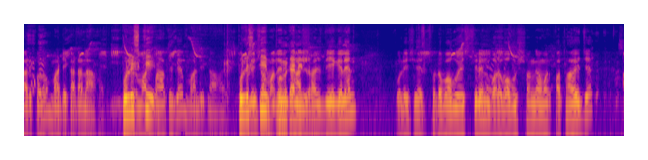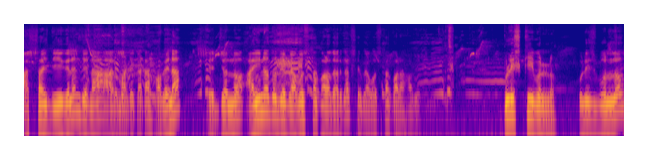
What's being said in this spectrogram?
আর কোনো মাটি কাটা না হয়। পুলিশ থেকে মাটি না হয়। পুলিশ নিল? আশ্বাস দিয়ে গেলেন পুলিশের ছোটবাবু এসেছিলেন বড়বাবুর সঙ্গে আমার কথা হয়েছে। আশ্বাস দিয়ে গেলেন যে না আর মাটি কাটা হবে না। এর জন্য আইনত যে ব্যবস্থা করা দরকার সে ব্যবস্থা করা হবে। পুলিশ কি বলল? পুলিশ বলল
